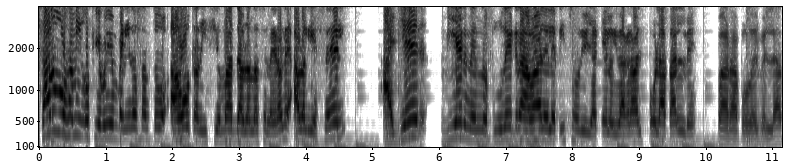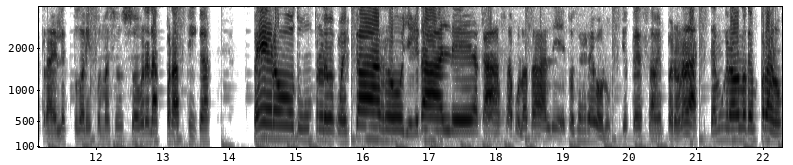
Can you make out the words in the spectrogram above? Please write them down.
Saludos amigos, fiebre, bienvenidos a todos a otra edición más de Hablando Acelerable. Habla Liesel. Ayer viernes no pude grabar el episodio ya que lo iba a grabar por la tarde para poder ¿verdad? traerles toda la información sobre las prácticas. Pero tuve un problema con el carro, llegué tarde a casa por la tarde, entonces revolú, y ustedes saben. Pero nada, estamos grabando temprano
